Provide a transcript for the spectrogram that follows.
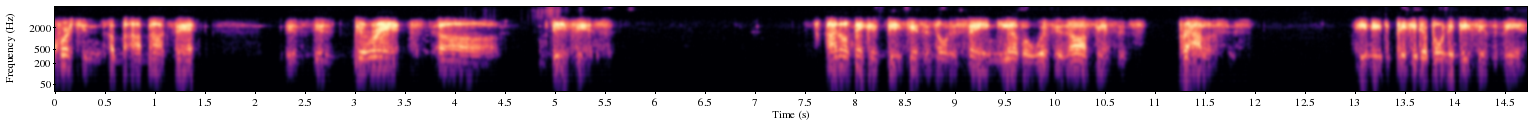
question about, about that is, is Durant's uh, defense. I don't think his defense is on the same level with his offensive prowesses. He needs to pick it up on the defensive end.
